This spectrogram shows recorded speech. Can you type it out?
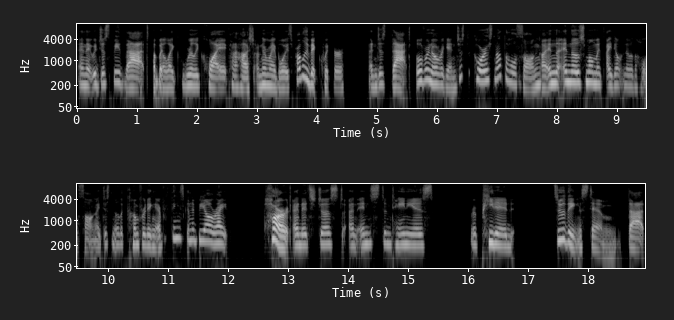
And it would just be that, but like really quiet, kind of hush under my voice, probably a bit quicker. And just that over and over again, just the chorus, not the whole song. Uh, in the, in those moments, I don't know the whole song. I just know the comforting, everything's gonna be all right part, and it's just an instantaneous, repeated, soothing stim that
